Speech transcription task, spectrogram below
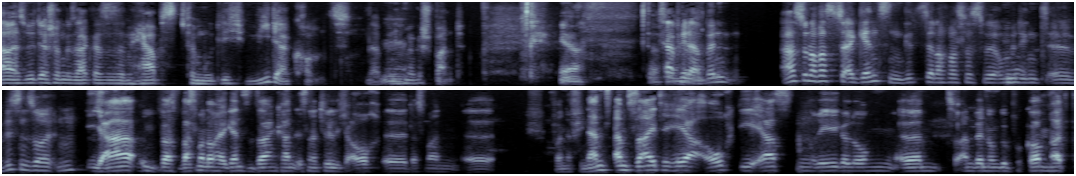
Aber es wird ja schon gesagt, dass es im Herbst vermutlich wiederkommt. Da bin mhm. ich mal gespannt. Ja, das ja, Peter, wenn, hast du noch was zu ergänzen? Gibt es da noch was, was wir unbedingt äh, wissen sollten? Ja, was, was man noch ergänzend sagen kann, ist natürlich auch, äh, dass man äh, von der Finanzamtsseite her auch die ersten Regelungen ähm, zur Anwendung bekommen hat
